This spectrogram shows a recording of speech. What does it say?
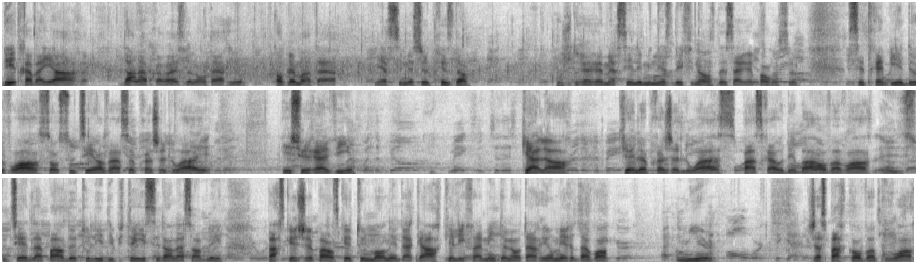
des travailleurs dans la province de l'Ontario. Complémentaire. Merci, Monsieur le Président. Je voudrais remercier le ministre des Finances de sa réponse. C'est très bien de voir son soutien envers ce projet de loi et, je suis ravi qu'alors que le projet de loi passera au débat, on va avoir le soutien de la part de tous les députés ici dans l'Assemblée parce que je pense que tout le monde est d'accord que les familles de l'Ontario méritent d'avoir mieux. J'espère qu'on va pouvoir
